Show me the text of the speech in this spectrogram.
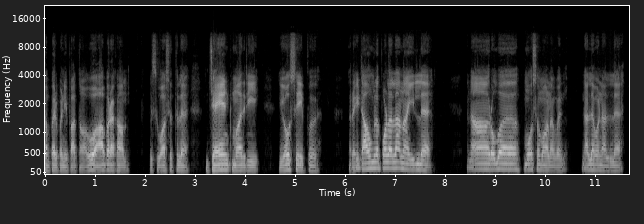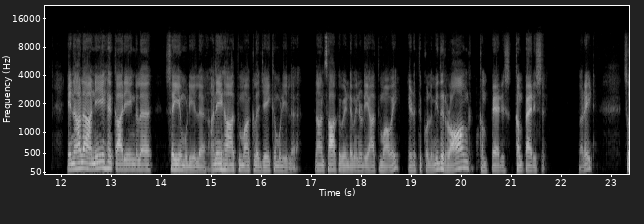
கம்பேர் பண்ணி பார்த்தான் ஓ ஆபரகாம் விசுவாசத்தில் ஜெயண்ட் மாதிரி யோசேப்பு. ரைட் அவங்கள போலலாம் நான் இல்லை. நான் ரொம்ப மோசமானவன் நல்லவன் அல்ல. என்னால் அநேக காரியங்களை செய்ய முடியல. அநேக ஆத்மாக்களை ஜெயிக்க முடியல. நான் சாக்க வேண்டும் என்னுடைய ஆத்மாவை எடுத்துக்கொள்ளும். இது ராங் கம்பேரிஸ் கம்பேரிசன் ரைட் ஸோ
